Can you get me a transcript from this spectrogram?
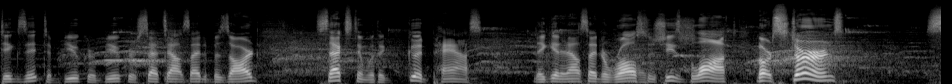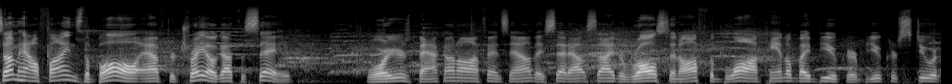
digs it to Bucher. Bucher sets outside to Bizard. Sexton with a good pass. They get it outside to Ralston. She's blocked. But Stearns somehow finds the ball after Trejo got the save. Warriors back on offense now. They set outside to Ralston off the block, handled by Bucher. Bucher Stewart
